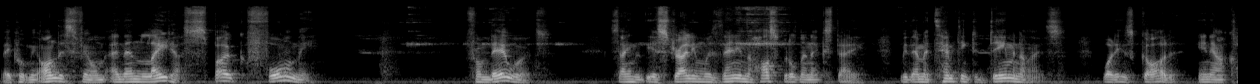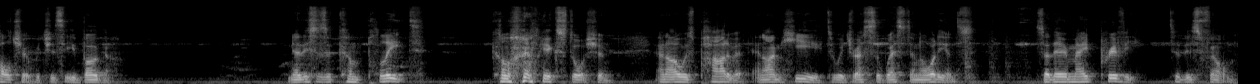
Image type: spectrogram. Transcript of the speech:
They put me on this film and then later spoke for me from their words, saying that the Australian was then in the hospital the next day with them attempting to demonize what is God in our culture, which is the Iboga. Now, this is a complete colonial extortion, and I was part of it, and I'm here to address the Western audience. So they're made privy to this film.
